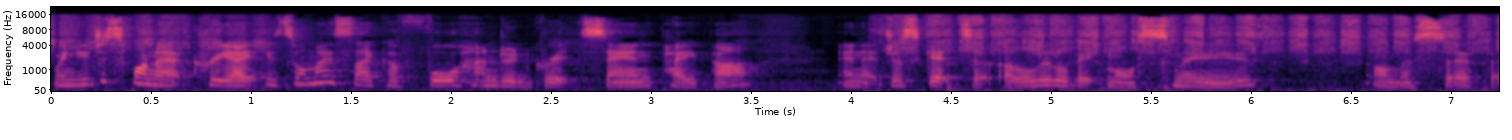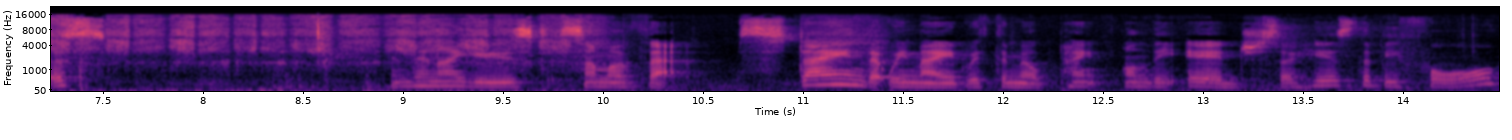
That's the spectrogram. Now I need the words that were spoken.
When you just want to create it's almost like a 400 grit sandpaper and it just gets it a little bit more smooth on the surface. And then I used some of that stain that we made with the milk paint on the edge. So here's the before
